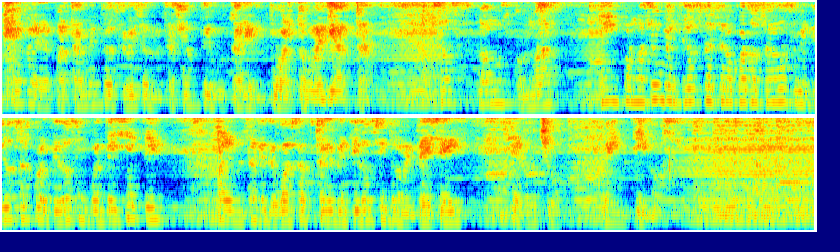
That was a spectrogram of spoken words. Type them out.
jefe de Departamento de Servicio de Administración Tributaria en Puerto Vallarta. Nosotros vamos con más información 2230402 y 2234257 para mensajes de WhatsApp 322 196 0822.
